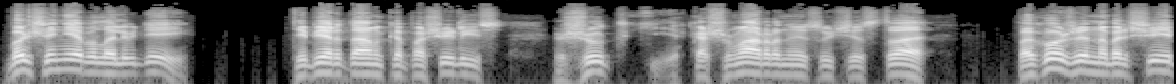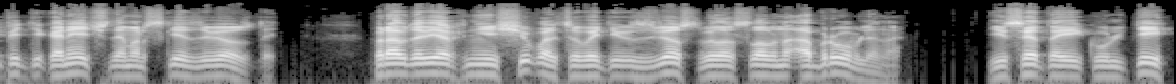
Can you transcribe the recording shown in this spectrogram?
больше не было людей. Теперь там копошились жуткие, кошмарные существа, похожие на большие пятиконечные морские звезды. Правда, верхние щупальца у этих звезд было словно обрублено, и с этой культи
